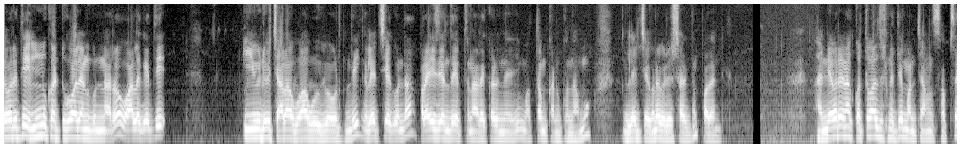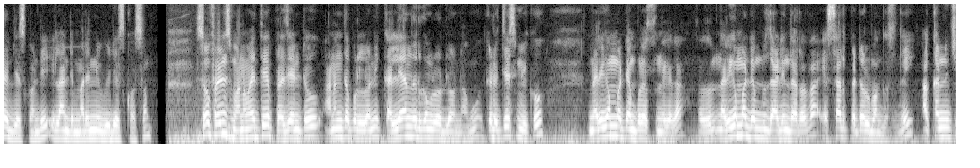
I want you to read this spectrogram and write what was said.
ఎవరైతే ఇల్లు కట్టుకోవాలి అనుకుంటున్నారో వాళ్ళకైతే ఈ వీడియో చాలా బాగా ఉపయోగపడుతుంది. లేట్ చేయకుండా ప్రైస్ ఎంత చెప్తున్నారు ఎక్కడ ఉంది మొత్తం కనుక్కుందాము. లేట్ చేయకుండా వీడియో స్టార్ట్ పదండి. అండ్ ఎవరైనా కొత్త వాళ్ళు చూసినైతే మన ఛానల్ సబ్స్క్రైబ్ చేసుకోండి. ఇలాంటి మరిన్ని వీడియోస్ కోసం. సో ఫ్రెండ్స్ మనమైతే ప్రజెంట్ అనంతపురంలోని కళ్యాణదుర్గం రోడ్లో ఉన్నాము. ఇక్కడ వచ్చేసి మీకు నరిగమ్మ టెంపుల్ వస్తుంది కదా. నరిగమ్మ టెంపుల్ దాటిన తర్వాత ఎస్ఆర్ పెట్రోల్ బంక్ వస్తుంది. అక్కడి నుంచి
